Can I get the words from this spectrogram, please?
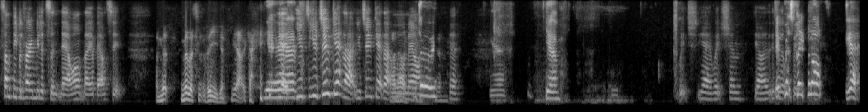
Some people are very militant now, aren't they, about it? A mi- militant vegan. Yeah, okay. Yeah, you you do get that. You do get that I more know. now. do. Yeah. Yeah. Yeah, Which yeah, which um yeah, it puts people off. Yeah.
